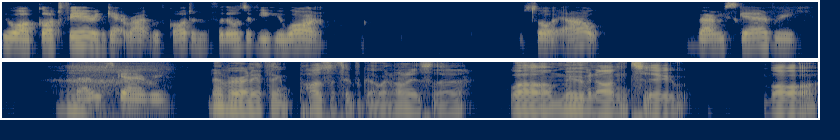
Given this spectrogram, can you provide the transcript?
who are God fearing, get right with God, and for those of you who aren't, sort it out. Very scary. Very scary. Never anything positive going on, is there? Well, moving on to more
